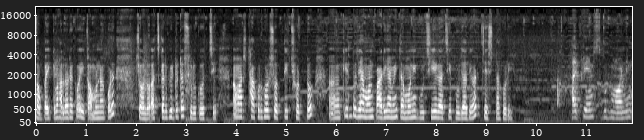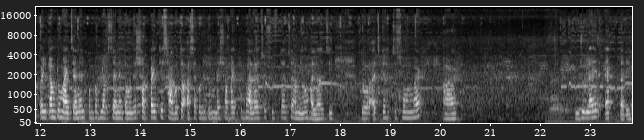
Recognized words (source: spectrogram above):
সবাইকে ভালো রেখো, এই কামনা করে চলো আজকের ভিডিওটা শুরু করছি। আমার ঠাকুরঘর সত্যি ছোট্ট কিন্তু যেমন পারি আমি তেমনই গুছিয়ে গেছি পূজা দেওয়ার চেষ্টা করি। Hi friends good morning welcome to my channel Pompa blog channel তোমাদের সবাইকে স্বাগত। আশা করি তোমরা সবাই খুব ভালো আছো, সুস্থ আছো, আমিও ভালো আছি। তো আজকে হচ্ছে সোমবার আর জুলাইয়ের এক তারিখ।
